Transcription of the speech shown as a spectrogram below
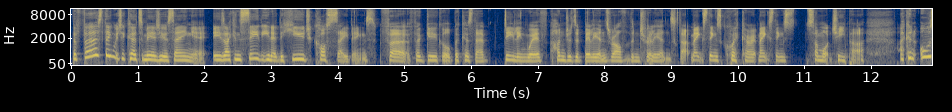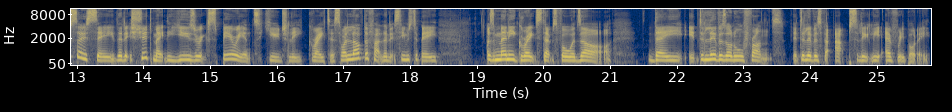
The first thing which occurred to me as you were saying it is I can see that you know the huge cost savings for for Google because they're dealing with hundreds of billions rather than trillions. That makes things quicker, it makes things somewhat cheaper. I can also see that it should make the user experience hugely greater. So I love the fact that it seems to be as many great steps forwards are, they it delivers on all fronts. It delivers for absolutely everybody.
